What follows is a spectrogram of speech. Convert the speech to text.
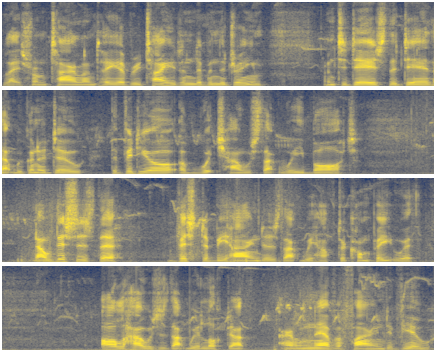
Les from Thailand here retired and living the dream and today is the day that we're going to do the video of which house that we bought. Now this is the vista behind us that we have to compete with. All the houses that we looked at I'll never find a view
